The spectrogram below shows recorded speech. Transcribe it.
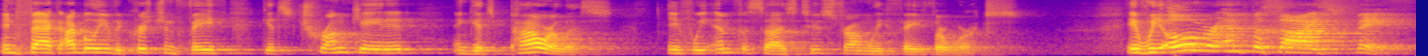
In fact, I believe the Christian faith gets truncated and gets powerless if we emphasize too strongly faith or works. If we overemphasize faith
